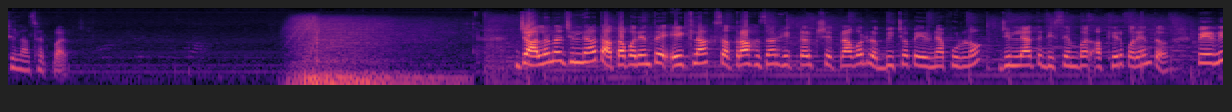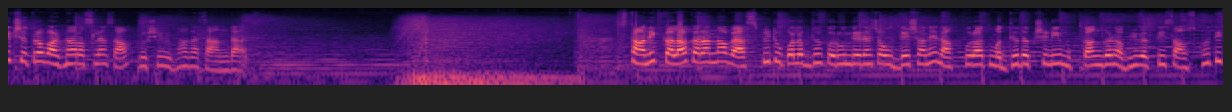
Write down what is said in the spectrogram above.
जिल्हा झटपट. जालना जिल्ह्यात आतापर्यंत एक लाख सतरा हजार हेक्टर क्षेत्रावर रब्बीच्या पेरण्या पूर्ण. जिल्ह्यात डिसेंबर अखेरपर्यंत पेरणी क्षेत्र वाढणार असल्याचा कृषी विभागाचा अंदाज. स्थानिक कलाकारांना व्यासपीठ उपलब्ध करून देण्याच्या उद्देशाने नागपुरात मध्य दक्षिणी मुक्तांगण अभिव्यक्ती सांस्कृतिक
